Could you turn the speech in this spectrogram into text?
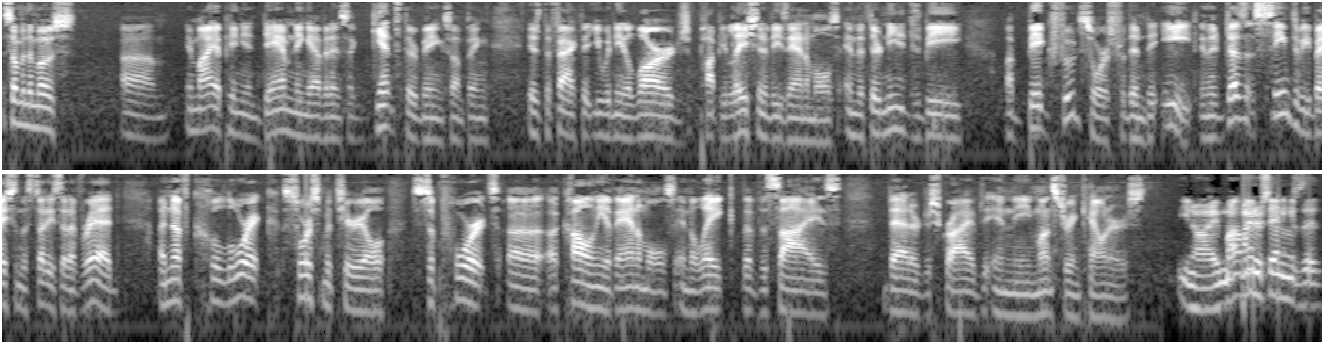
some of the most, um, in my opinion, damning evidence against there being something is the fact that you would need a large population of these animals, and that there needed to be a big food source for them to eat. And there doesn't seem to be, based on the studies that I've read, enough caloric source material to support a colony of animals in the lake of the size that are described in the monster encounters. You know, I, my, my understanding is that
